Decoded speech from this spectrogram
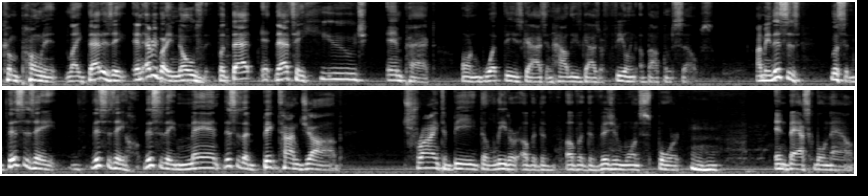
component. Like that is a, and everybody knows it, but that that's a huge impact on what these guys and how these guys are feeling about themselves. I mean, this is listen. This is a this is a this is a man. This is a big time job. Trying to be the leader of a div- of a Division One sport mm-hmm. in basketball now,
